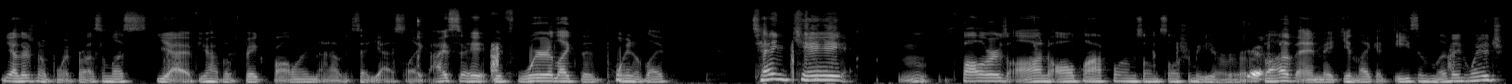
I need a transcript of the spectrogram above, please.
Yeah, there's no point for us unless yeah, if you have a big following, then I would say yes. Like I say, if we're like the point of like 10k mm, followers on all platforms on social media or Yeah. above, and making like a decent living wage,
